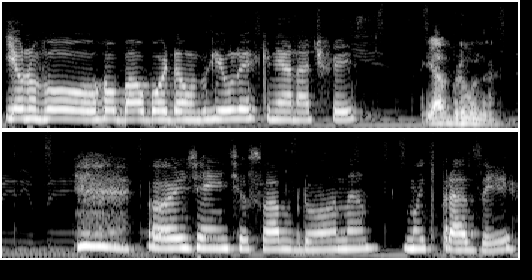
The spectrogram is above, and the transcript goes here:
E eu não vou roubar o bordão do Hewler, que nem a Nath fez. E a Bruna. Oi, gente, eu sou a Bruna. Muito prazer.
